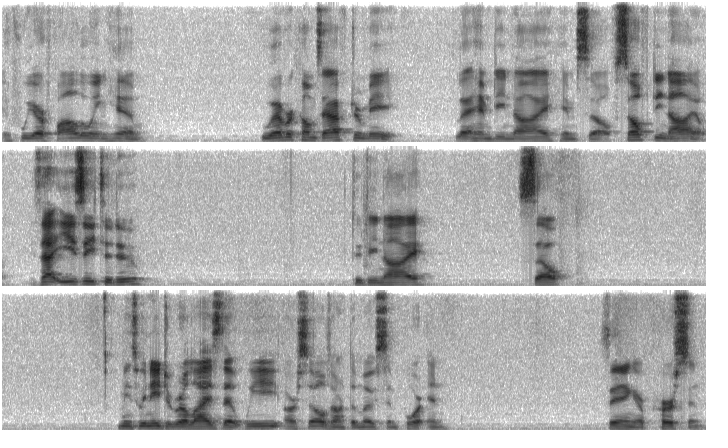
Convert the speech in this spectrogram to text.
if we are following him, whoever comes after me, let him deny himself. Self denial. Is that easy to do? To deny self? It means we need to realize that we ourselves aren't the most important thing or person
